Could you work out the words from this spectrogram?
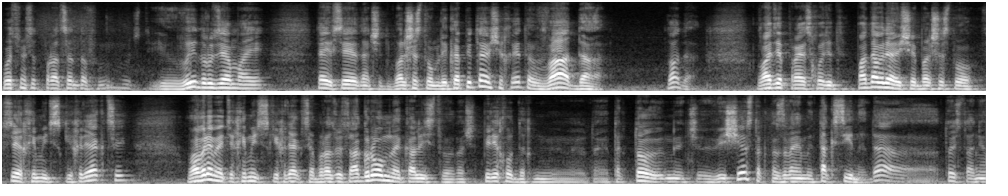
80%, и вы, друзья мои, да и все, значит, большинство млекопитающих, это вода. Вода. В воде происходит подавляющее большинство всех химических реакций. Во время этих химических реакций образуется огромное количество значит, переходных так, то, веществ, так называемые токсины, да, то есть они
